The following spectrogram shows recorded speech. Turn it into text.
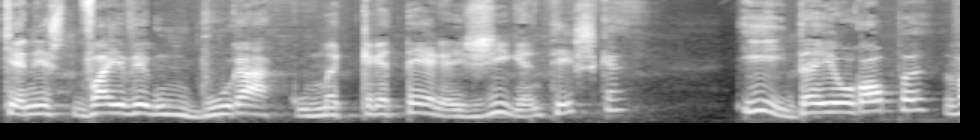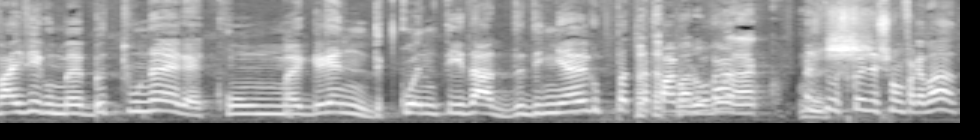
Que é neste... Vai haver um buraco, uma cratera gigantesca e da Europa vai vir uma betoneira com uma grande quantidade de dinheiro para, para tapar, tapar, o buraco. buraco. As duas coisas são verdade.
